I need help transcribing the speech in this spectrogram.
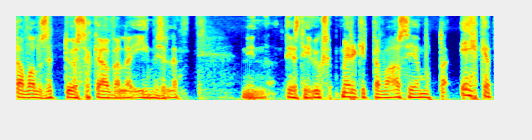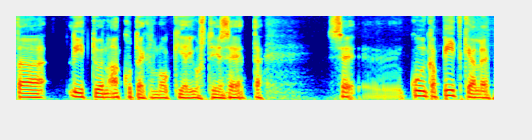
tavalliset työssä käyvälle ihmiselle niin tietysti yksi merkittävä asia, mutta ehkä tämä liittyen akkuteknologiaan justiin se, että se kuinka pitkälle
